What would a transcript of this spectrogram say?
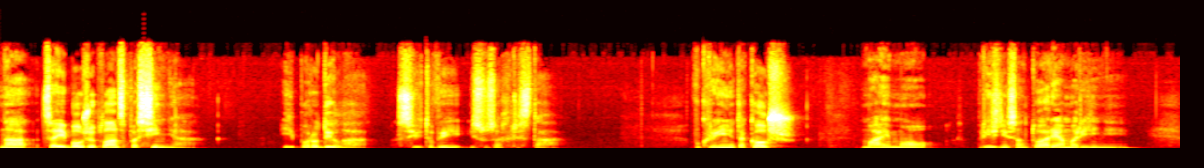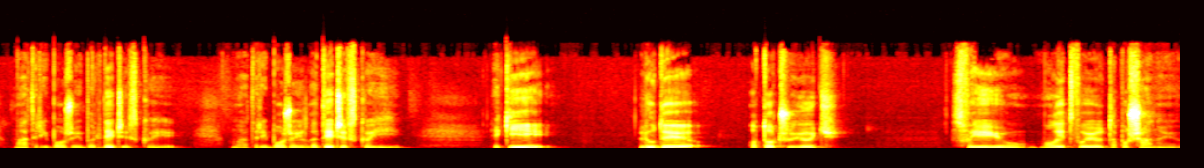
на цей Божий план спасіння і породила світові Ісуса Христа. В Україні також маємо різні санктуарії Марійні, Матері Божої Бердичівської, Матері Божої Летичівської, які люди оточують своєю молитвою та пошаною.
